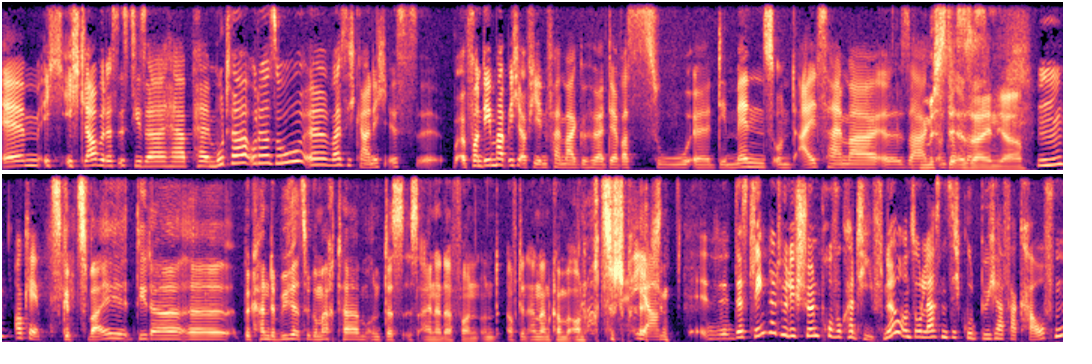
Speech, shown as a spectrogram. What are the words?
ähm, ich, ich glaube, das ist dieser Herr Perlmutter oder so, äh, weiß ich gar nicht. Ist, äh, von dem habe ich auf jeden Fall mal gehört, der was zu äh, Demenz und Alzheimer äh, sagt. Müsste er sein, ja. Mhm, okay. Es gibt zwei, die da äh, bekannte Bücher zu gemacht haben und das ist einer davon. Und auf den anderen kommen wir auch noch zu sprechen. Ja, äh, das klingt natürlich schön provokativ, ne? Und so lassen sich gut Bücher verkaufen.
